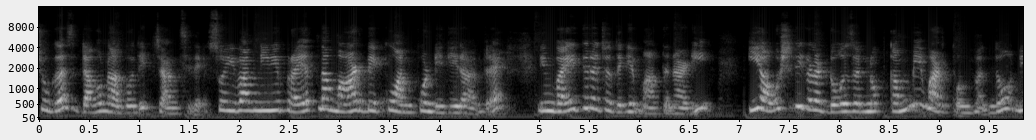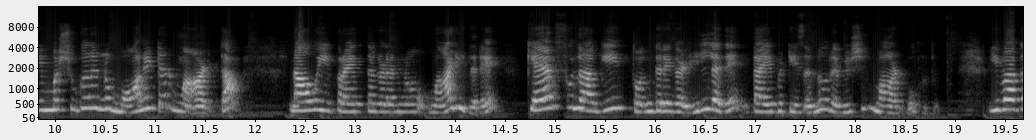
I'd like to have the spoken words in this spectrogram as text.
ಶುಗರ್ಸ್ ಡೌನ್ ಆಗೋದಕ್ಕೆ ಚಾನ್ಸ್ ಇದೆ. ಸೊ ಇವಾಗ ನೀವು ಪ್ರಯತ್ನ ಮಾಡಬೇಕು ಅನ್ಕೊಂಡಿದ್ದೀರಾ ಅಂದ್ರೆ ನಿಮ್ಮ ವೈದ್ಯರ ಜೊತೆಗೆ ಮಾತನಾಡಿ, ಈ ಔಷಧಿಗಳ ಡೋಸನ್ನು ಕಮ್ಮಿ ಮಾಡ್ಕೊಂಡು ಬಂದು ನಿಮ್ಮ ಶುಗರ್ ಅನ್ನು ಮಾನಿಟರ್ ಮಾಡ್ತಾ ನಾವು ಈ ಪ್ರಯತ್ನಗಳನ್ನು ಮಾಡಿದರೆ ಕೇರ್ಫುಲ್ ಆಗಿ ತೊಂದರೆಗಳಿಲ್ಲದೆ ಡಯಾಬಿಟೀಸ್ ಅನ್ನು ರೆಮಿಷನ್ ಮಾಡಬಹುದು. ಇವಾಗ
